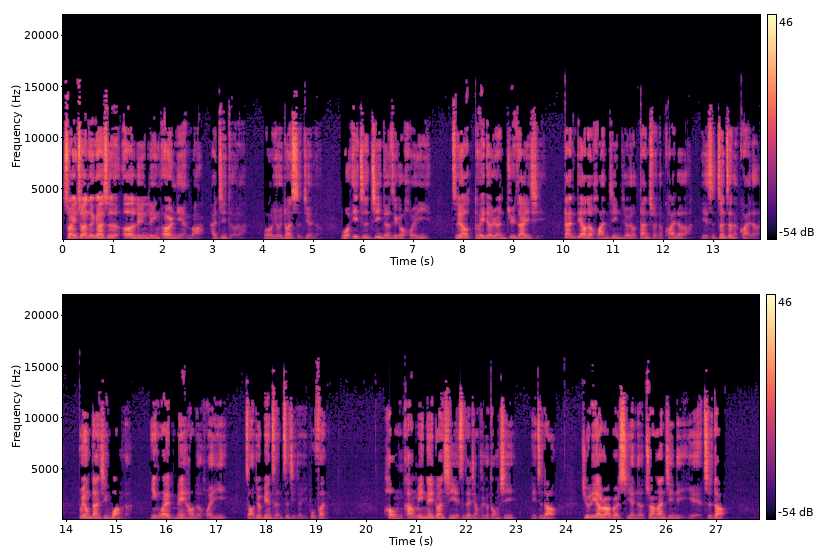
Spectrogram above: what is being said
算一算，这个是二零零二年吧，还记得了。我，有一段时间了。我一直记得这个回忆，只要对的人聚在一起。单调的环境就有单纯的快乐啊，也是真正的快乐，不用担心忘了，因为美好的回忆早就变成自己的一部分。Homecoming 那段戏也是在讲这个东西，你知道，Julia Roberts 演的专案经理也知道，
